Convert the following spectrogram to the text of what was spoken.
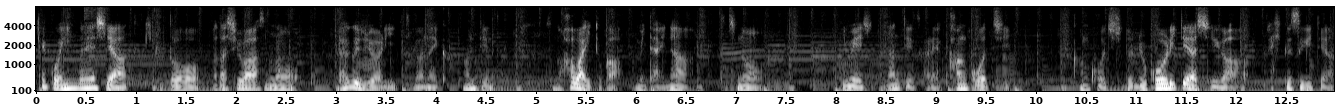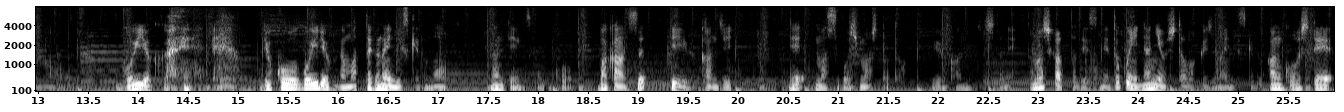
結構インドネシアと聞くと、私はそのラグジュアリーって言わないか、なんて言うんだろう。そのハワイとかみたいな形のイメージ、なんていうんですかね、観光地、観光地、ちょっと旅行リテラシーが低すぎて、あの、語彙力がね 旅行語彙力が全くないんですけども、なんていうんですかね、こう、バカンスっていう感じで、まあ、過ごしましたという感じでしたね。楽しかったですね。特に何をしたわけじゃないんですけど、観光して、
